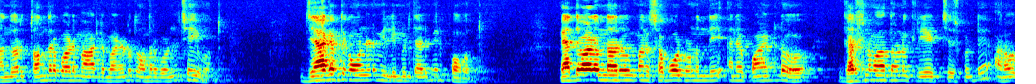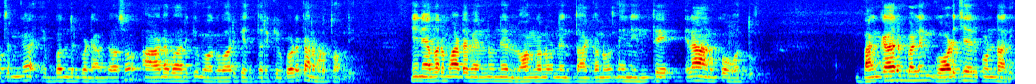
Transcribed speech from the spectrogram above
అందువల్ల తొందరపాటు మాటలు మాట్లాడు తొందరపాటు చేయవద్దు. జాగ్రత్తగా ఉండడం మీ లిమిట్ దాటి మీరు పోవద్దు. పెద్దవాళ్ళు ఉన్నారు మనకు సపోర్ట్ ఉంటుంది అనే పాయింట్లో ఘర్షణ వాతావరణం క్రియేట్ చేసుకుంటే అనవసరంగా ఇబ్బందులు పడే అవకాశం ఆడవారికి మగవారికి ఇద్దరికి కూడా కనబడుతుంది. నేను ఎవరి మాట విన్ను నేను లొంగను నేను తగ్గను నేను ఇంతే ఇలా అనుకోవద్దు. బంగారం బళ్ళని గోడ చేరుకు ఉండాలి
